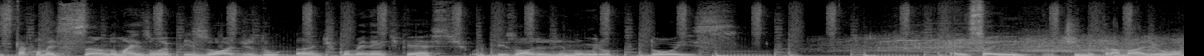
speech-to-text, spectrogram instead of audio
Está começando mais um episódio do Anticonvenient Cast, o episódio de número 2. É isso aí, o time trabalhou,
